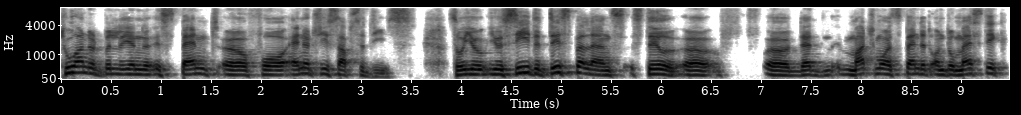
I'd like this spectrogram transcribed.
200 billion is spent uh, for energy subsidies. So you you see the disbalance still uh, uh, that much more spent on domestic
